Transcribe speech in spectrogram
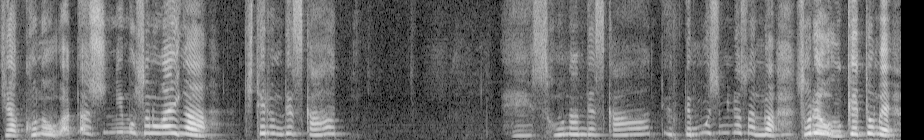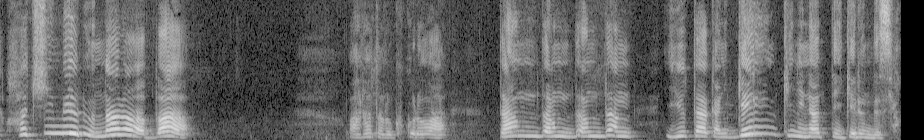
じゃあこの私にもその愛が来てるんですか？えー、そうなんですか？って言ってもし皆さんがそれを受け止め始めるならばあなたの心はだんだんだんだん豊かに元気になっていけるんですよ。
